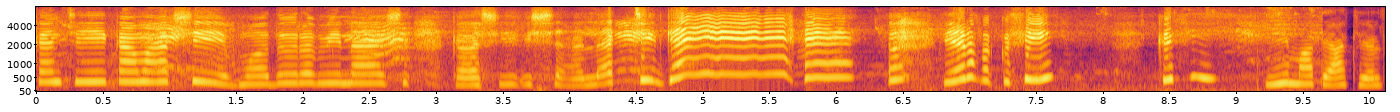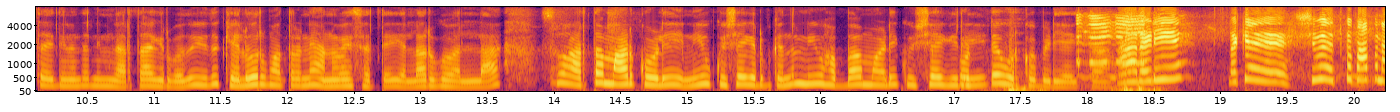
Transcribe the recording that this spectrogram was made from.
ಕಂಚಿ ಕಮಾಕ್ಷಿ ಮಧುರ ಮೀನಾಕ್ಷಿ ಕಾಶಿ ವಿಶಾಲಾಕ್ಷಿಗೆ ಏನಪ್ಪ ಖುಷಿ ಈ ಮಾತು ಯಾಕೆ ಹೇಳ್ತಾ ಇದ್ದೀನಿ ಅಂತ ನಿಮ್ಗೆ ಅರ್ಥ ಆಗಿರ್ಬೋದು. ಇದು ಕೆಲವ್ರು ಮಾತ್ರನೇ ಅನ್ವಯಿಸುತ್ತೆ, ಎಲ್ಲರಿಗೂ ಅಲ್ಲ. ಸೊ ಅರ್ಥ ಮಾಡ್ಕೊಳ್ಳಿ, ನೀವು ಖುಷಿಯಾಗಿರ್ಬೇಕಂದ್ರೆ ನೀವು ಹಬ್ಬ ಮಾಡಿ ಖುಷಿಯಾಗಿರಿ. ಹೊಟ್ಟೆ ಹುರ್ಕೋಬೇಡಿ, ಆಯ್ತಾ? ಹಾ ರೆಡಿ ಲಕ್ಕೆ ಶಿವ ಎತ್ಕೋ ಪಾಪನ?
